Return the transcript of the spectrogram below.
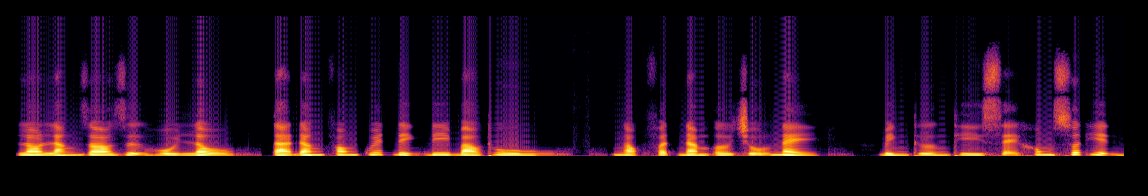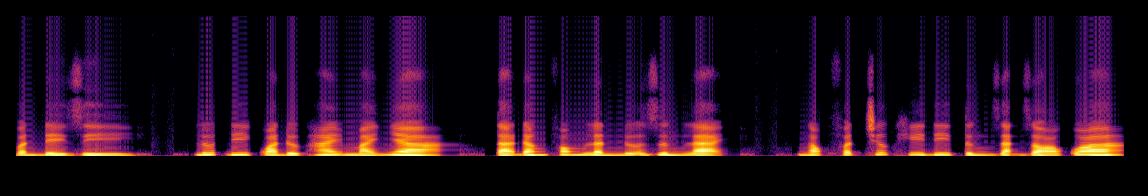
Lo lắng do dự hồi lâu, tả Đăng Phong quyết định đi báo thù. Ngọc Phật nằm ở chỗ này, bình thường thì sẽ không xuất hiện vấn đề gì. Lướt đi qua được hai mái nhà, tả Đăng Phong lần nữa dừng lại. Ngọc Phật trước khi đi từng dặn dò qua,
